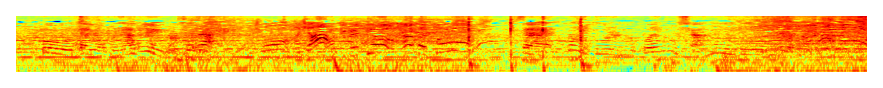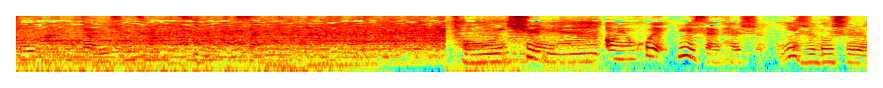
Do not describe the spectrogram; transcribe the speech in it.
能够代表国家队出战。好球！那个吊开了中。在那么多人的关注下，那么多人的呼喊、大声下去赛。从去年奥运会预赛开始，一直都是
